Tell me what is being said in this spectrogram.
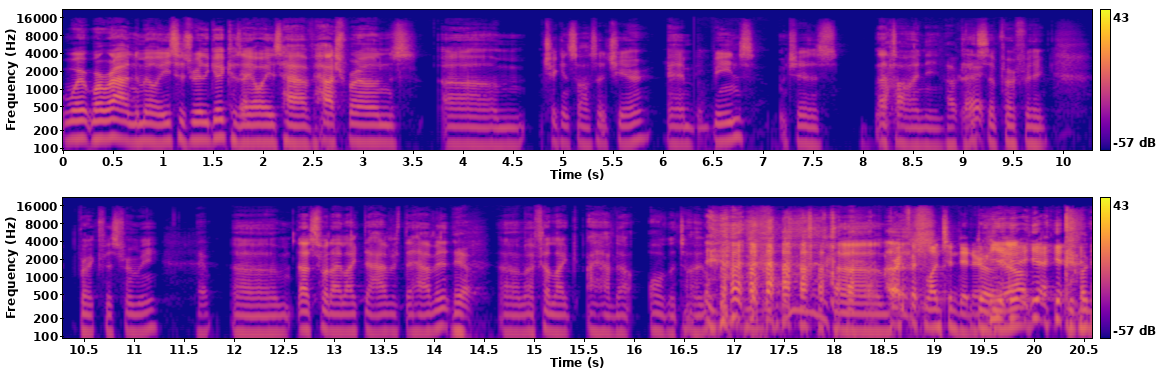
where, where we're at in the Middle East is really good because they always have hash browns, um, chicken sausage here, and baked beans, which is that's all Uh-huh. I need. Okay. That's the perfect breakfast for me. Yep. Um, that's what I like to have if they have it. Yeah. Um, I feel like I have that all the time. um, Breakfast, lunch, and dinner. Good. Yeah, Yeah. yeah, yeah. And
